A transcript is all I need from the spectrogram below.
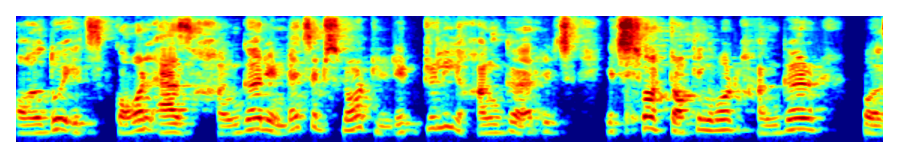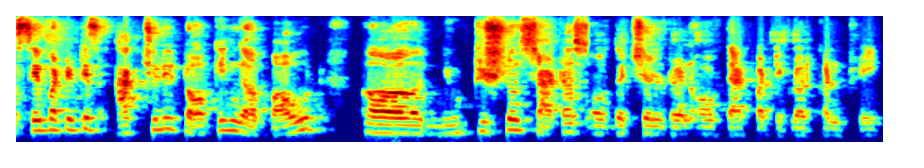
although it's called as hunger index it's not literally hunger. It's it's not talking about hunger per se but it is actually talking about uh, nutritional status of the children of that particular country.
